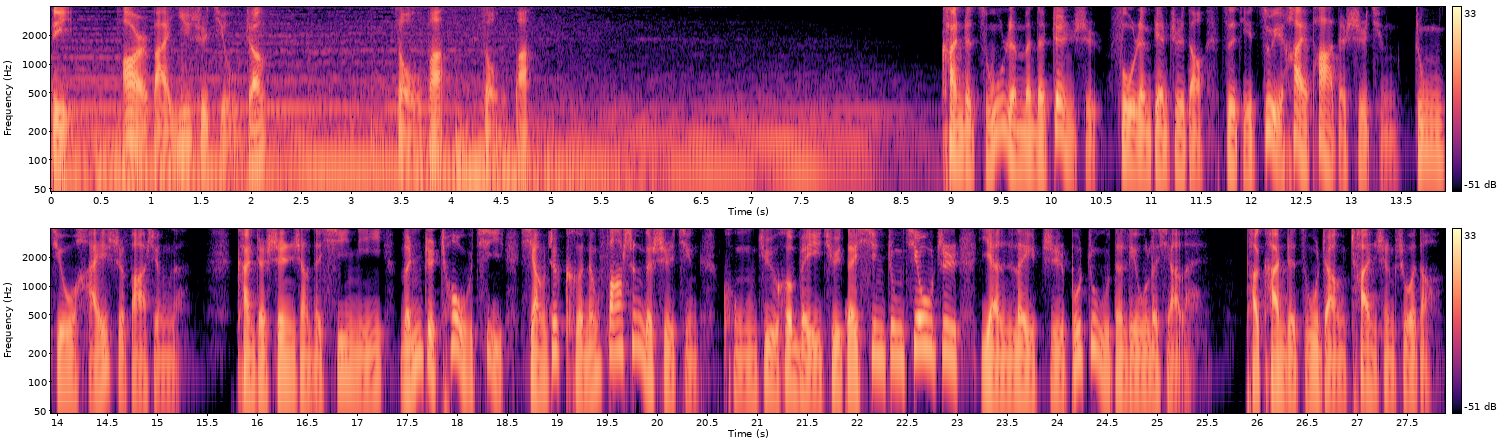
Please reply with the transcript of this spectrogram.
第二百一十九章。走吧，走吧。看着族人们的阵势，妇人便知道自己最害怕的事情终究还是发生了。看着身上的稀泥，闻着臭气，想着可能发生的事情，恐惧和委屈在心中交织，眼泪止不住的流了下来。他看着族长，颤声说道：“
